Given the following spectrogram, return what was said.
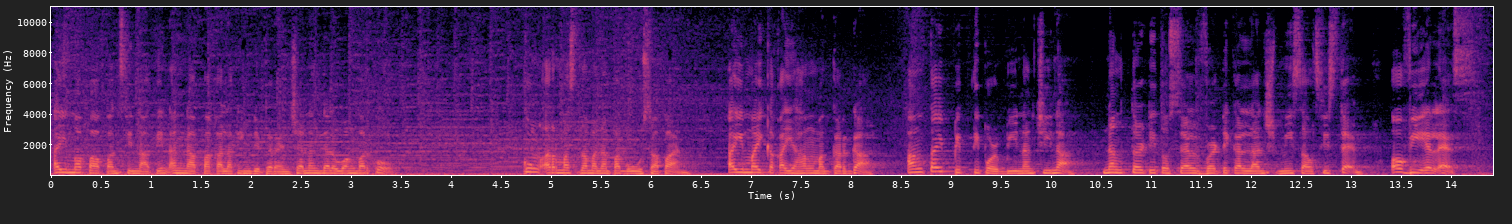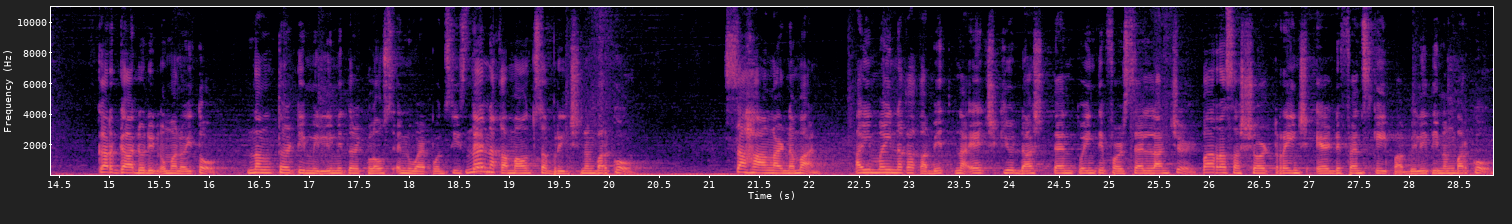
ay mapapansin natin ang napakalaking diferensya ng dalawang barko. Kung armas naman ang pag-uusapan, ay may kakayahang magkarga ang Type 54B ng China ng 32 Cell Vertical Launch Missile System o VLS. Kargado din umano ito ng 30mm close-in weapon system na nakamount sa bridge ng barko. Sa hangar naman ay may nakakabit na HQ-1024 cell launcher para sa short-range air defense capability ng barko.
